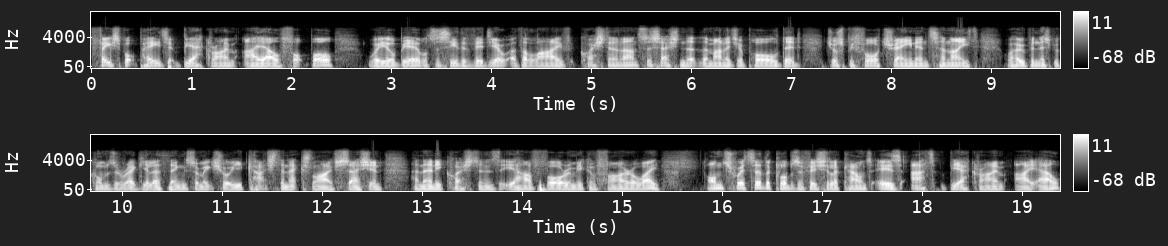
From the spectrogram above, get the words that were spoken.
Facebook page at Bjerkreim IL Football, where you'll be able to see the video of the live question and answer session that the manager Paul did just before training tonight. We're hoping this becomes a regular thing, so make sure you catch the next live session and any questions that you have for him, you can fire away. On Twitter, the club's official account is at Bjerkreim IL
